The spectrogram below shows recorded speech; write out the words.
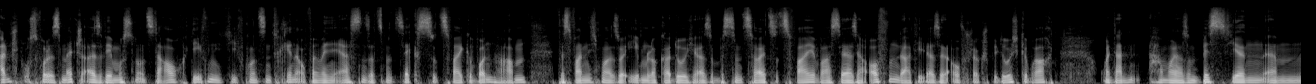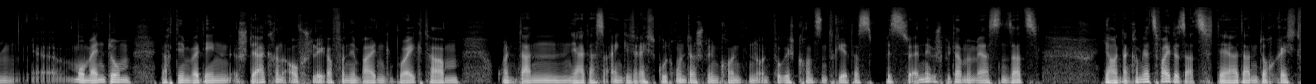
anspruchsvolles Match. Also wir mussten uns da auch definitiv konzentrieren, auch wenn wir den ersten Satz mit 6 zu 2 gewonnen haben. Das war nicht mal so eben locker durch. Also bis zum 2 zu 2 war es sehr, sehr offen. Da hat jeder sein Aufschlagspiel durchgebracht. Und dann haben wir da so ein bisschen ähm, äh, Momentum, nachdem wir den stärkeren Aufschläger von den beiden gebreakt haben und dann ja das eigentlich recht gut runterspielen konnten und wirklich konzentriert das bis zu Ende gespielt haben im ersten Satz. Ja, und dann kam der zweite Satz, der dann doch recht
